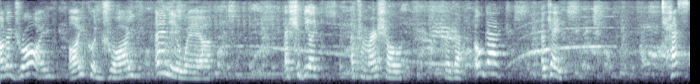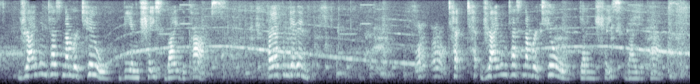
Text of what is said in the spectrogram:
how to drive. I could drive anywhere. That should be like a commercial for the. Oh God. Okay. Test driving test number two. Being chased by the cops. Hurry up and get in. What? Oh. Te- te- driving test number two. Getting chased by the cops.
